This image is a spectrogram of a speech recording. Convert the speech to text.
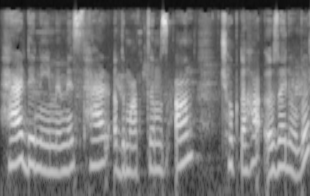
Her deneyimimiz, her adım attığımız an çok daha özel olur.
